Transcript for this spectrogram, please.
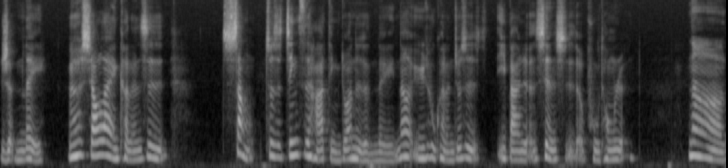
人类，然后肖奈可能是上就是金字塔顶端的人类，那鱼图可能就是一般人，现实的普通人。那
